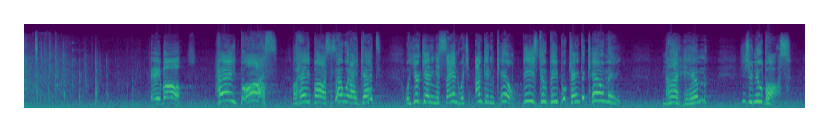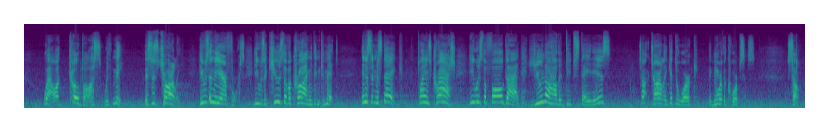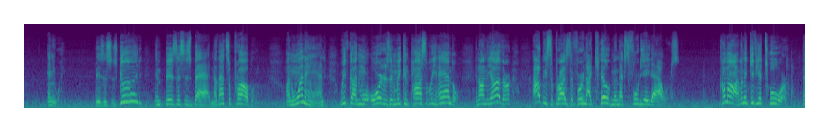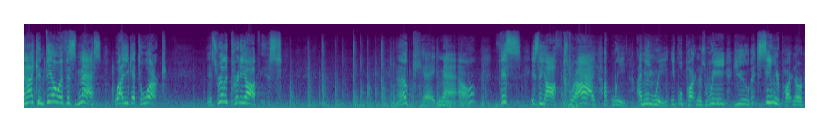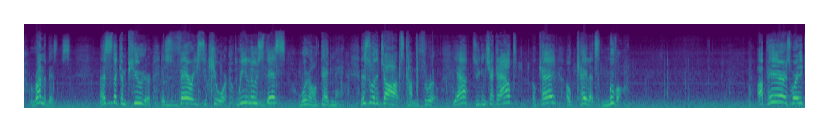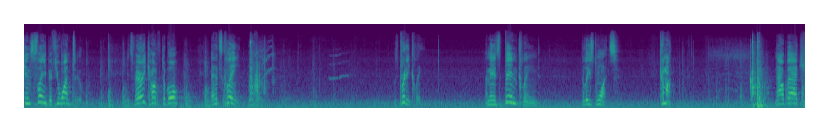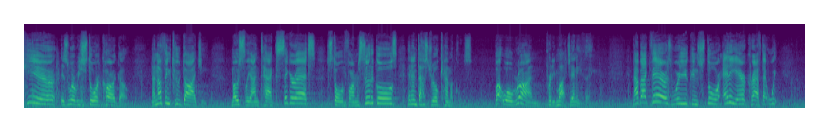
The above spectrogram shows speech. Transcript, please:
Hey, boss. Hey, boss! Oh, hey, boss, is that what I get? Well, you're getting a sandwich, I'm getting killed. These two people came to kill me. Not him. He's your new boss. Well, a co-boss with me. This is Charlie. He was in the Air Force. He was accused of a crime he didn't commit. Innocent mistake. Planes crash. He was the fall guy. You know how the deep state is. Char Charlie, get to work. Ignore the corpses. So, anyway, business is good and business is bad. Now that's a problem. On one hand, we've got more orders than we can possibly handle. And on the other, I'll be surprised if we're not killed in the next 48 hours. Come on, let me give you a tour. And I can deal with this mess while you get to work. It's really pretty obvious. Okay, now, this is the office where I, uh, we, I mean we, equal partners, we, you, senior partner, run the business. This is the computer. It's very secure. We lose this, we're all dead men. This is where the jobs come through. Yeah? So you can check it out? Okay? Okay, let's move on. Up here is where you can sleep if you want to. It's very comfortable, and it's clean. It's pretty clean. I mean, it's been cleaned at least once. Come on. Now back here is where we store cargo. Now nothing too dodgy. Mostly untaxed cigarettes, stolen pharmaceuticals, and industrial chemicals. But we'll run pretty much anything. Now back there is where you can store any aircraft that we...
